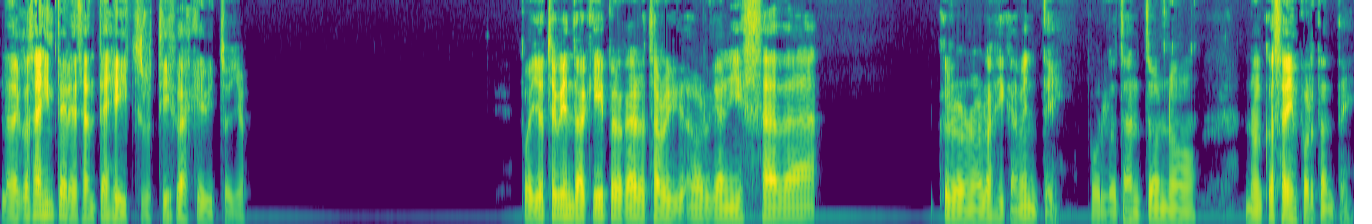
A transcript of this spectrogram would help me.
La de cosas interesantes e instructivas que he visto yo. Pues yo estoy viendo aquí, pero claro, está or- organizada cronológicamente. Por lo tanto, no, no en cosas importantes.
